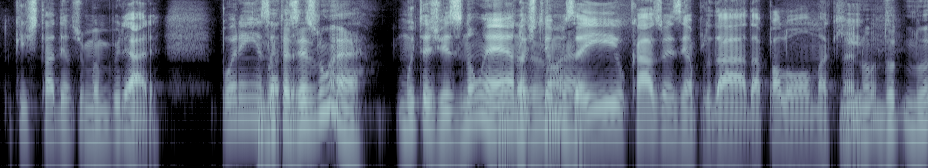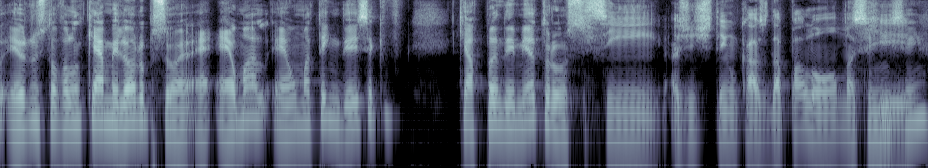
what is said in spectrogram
do que estar dentro de uma imobiliária. Porém, exata- Muitas vezes não é. Muitas vezes não é. Muitas Nós temos é. aí o caso, um exemplo da, da Paloma, que No- no- no- eu não estou falando que é a melhor opção. É, é, uma, é uma tendência que, que a pandemia trouxe. sim, a gente tem o caso da Paloma, sim, que, sim.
